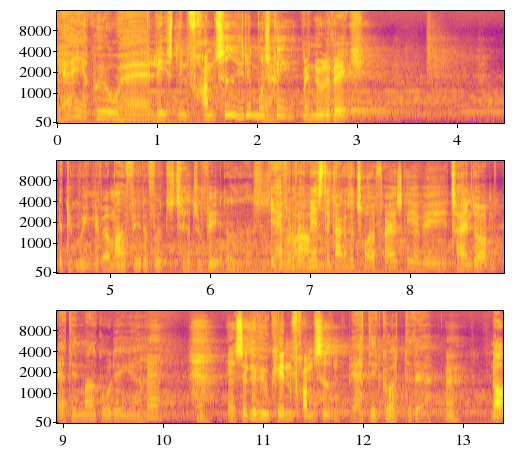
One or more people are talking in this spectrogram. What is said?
Ja, jeg kunne jo have læst min fremtid i det, måske. Ja, Men nu er det væk. Ja, det kunne egentlig være meget fedt at få det tatoveret. Altså, ja ved du hvad, næste gang, så tror jeg faktisk, at jeg vil tegne det op. Ja, det er en meget god idé, ja. Ja. ja, så kan vi jo kende fremtiden. Ja, det er godt, det der. Ja. Nå,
